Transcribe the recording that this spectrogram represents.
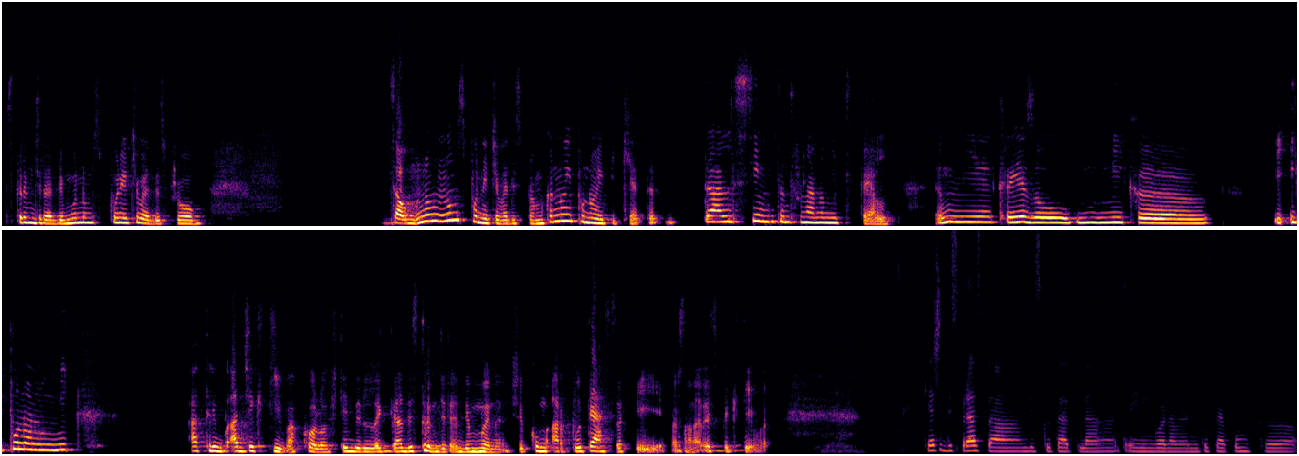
strângerea de mână îmi spune ceva despre om. Sau nu, nu îmi spune ceva despre om, că nu îi pun o etichetă, dar îl simt într-un anumit fel. Îmi creez o mică... Îi pun un mic atrib- adjectiv acolo, știi, de legat de strângerea de mână și cum ar putea să fie persoana mm-hmm. respectivă. Chiar și despre asta am discutat la trainingul ăla. Mi-am acum că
